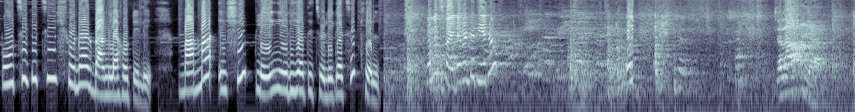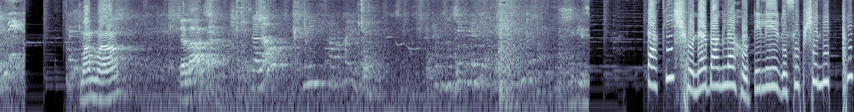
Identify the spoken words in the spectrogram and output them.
পৌঁছে গেছি সোনার বাংলা হোটেলে। মামা এসে প্লেইং এরিয়াতে চলে গেছে খেলতে। মামা স্পাইডারম্যানটা দিয়ে দাও। चला মাম্মা চলা। চলো? টাকি সোনার বাংলা হোটেলে রিসেপশনের ঠিক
